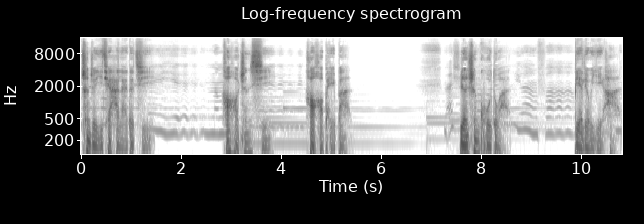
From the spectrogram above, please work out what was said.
趁着一切还来得及，好好珍惜，好好陪伴。人生苦短，别留遗憾。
